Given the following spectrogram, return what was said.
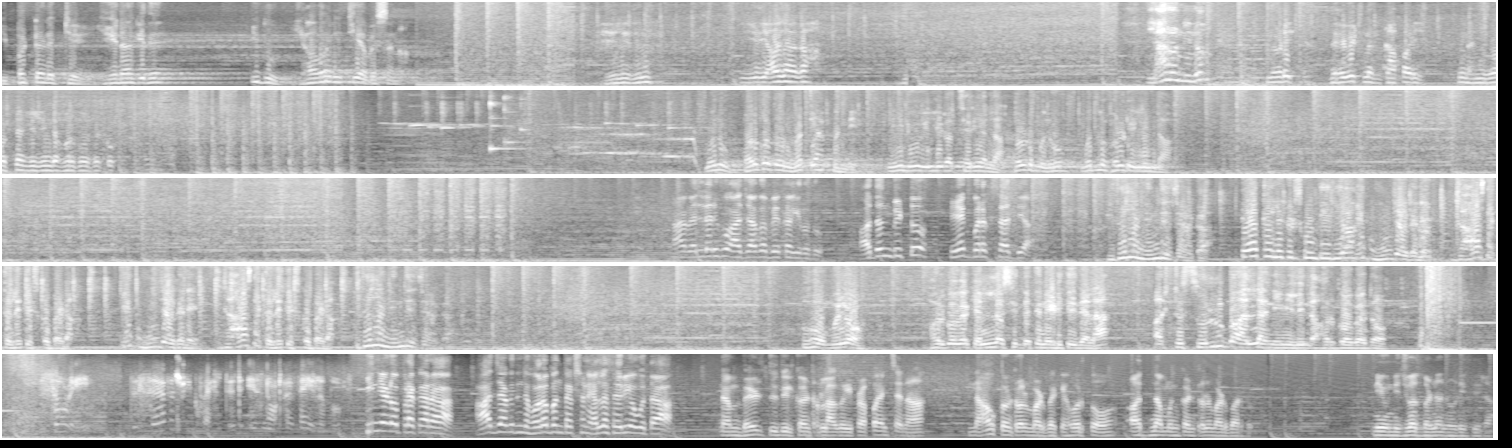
ಈ ಪಟ್ಟಣಕ್ಕೆ ಏನಾಗಿದೆ? ಇದು ಯಾವ ರೀತಿಯ ವ್ಯಸನ? ಹೇಳಿದೀನಿ ಯಾವ ಜಾಗ? ಯಾರು ನೀನು? ನೋಡಿ ದಯವಿಟ್ಟು ನನ್ನ ಕಾಪಾಡಿ. ನನ್ನ ಹೋಟೆಲ್ ಇಲ್ಲಿಂದ ಹೊರಗೋಗ್ಬೇಕು ಮನು ಹೊರಗೋದವ್ರು ಮತ್ತೆ ಯಾಕೆ ಬಂದಿ? ನೀನು ಇಲ್ಲಿರೋದು ಸರಿಯಲ್ಲ. ಹೊರಡು ಮನು ಮೊದಲು ಹೊರಡು ಇಲ್ಲಿಂದ. ನಾವೆಲ್ಲರಿಗೂ ಆ ಜಾಗ ಬೇಕಾಗಿರೋದು. ಅದನ್ ಬಿಟ್ಟು ಹೇಗ್ ಬರಕ್ ಸಾಧ್ಯ? ಇದೆಲ್ಲ ನಿಂದೆ ಜಾಗ. ಯಾಕೆ ತಲೆ ಕೆಡ್ಸ್ಕೊಂತಿದ್ಯಾ ಇದು ನಿನ್ ಜಾಗನೇ ಜಾಸ್ತಿ ತಲೆ ಕೆಡ್ಸ್ಕೋಬೇಡ. ಇದು ನಿನ್ ಜಾಗನೇ ಜಾಸ್ತಿ ತಲೆ ಕೆಡ್ಸ್ಕೋಬೇಡ. ಇದೆಲ್ಲ ನಿಂದೆ ಜಾಗ. ಓ, ಮನು ಹೊರಗೋಗಕ್ಕೆ ಎಲ್ಲ ಸಿದ್ಧತೆ ನಡೀತಿದೆಯಲ್ಲ? ಅಷ್ಟು ಸುಲಭ ಅಲ್ಲ ನೀನ್ ಇಲ್ಲಿಂದ ಹೊರಗೋಗೋದು. Requested is not available. ಹಿಂಗ್ ಹೇಳೋ ಪ್ರಕಾರ ಆ ಜಾಗದಿಂದ ಹೊರ ಬಂದ ತಕ್ಷಣ ಎಲ್ಲ ಸರಿ ಹೋಗುತ್ತಾ? ನಮ್ ಬೆಳ್ತಿದ್ದು ಇಲ್ಲಿ ಕಂಟ್ರೋಲ್ ಆಗೋ ಈ ಪ್ರಪಂಚನ ನಾವು ಕಂಟ್ರೋಲ್ ಮಾಡ್ಬೇಕೆ ಹೊರತು ಅದ್ ನಮ್ಮನ್ನ ಕಂಟ್ರೋಲ್ ಮಾಡಬಾರ್ದು. ನೀವು ನಿಜವಾದ ಬಣ್ಣ ನೋಡಿದ್ದೀರಾ?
